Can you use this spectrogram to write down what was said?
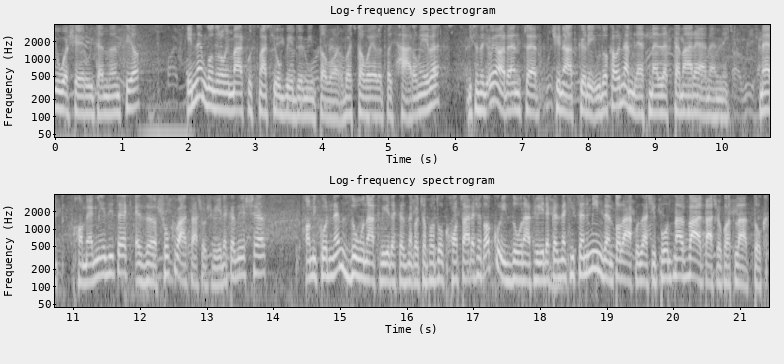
jó esélyerúj tendencia Én nem gondolom, hogy Marcus Smart jobb védő, mint tavaly, vagy tavaly előtt, vagy három éve, viszont egy olyan rendszert csinált köré Udoka, hogy nem lehet mellette már elmenni. Mert ha megnézitek, ezzel a sokváltásos védekezéssel amikor nem zónát védekeznek a csapatok, határeset, akkor is zónát védekeznek, hiszen minden találkozási pontnál váltásokat láttok.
